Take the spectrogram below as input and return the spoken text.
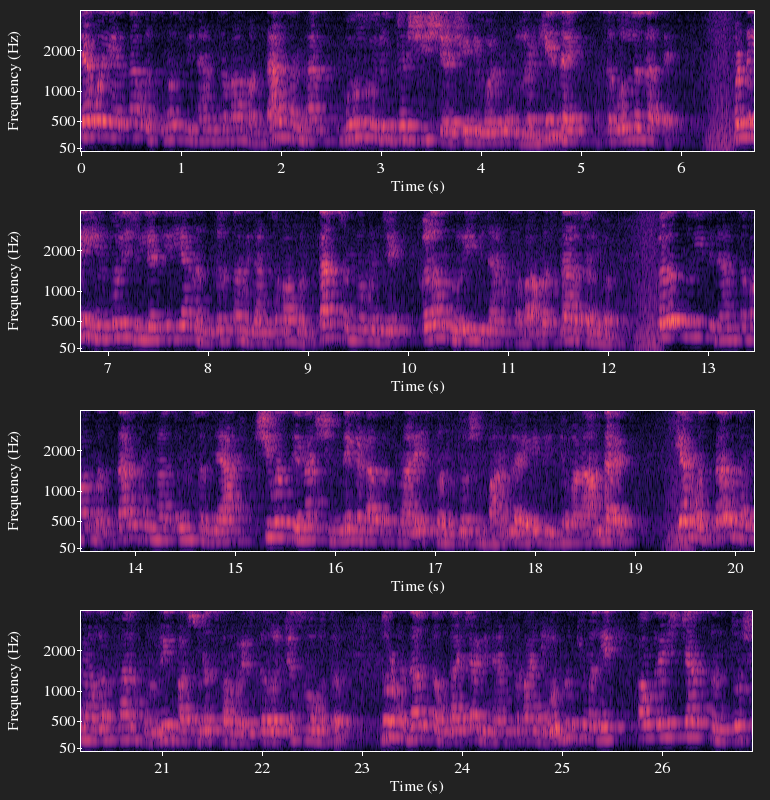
त्यामुळे यंदा वसमत विधानसभा मतदारसंघात गुरु विरुद्ध शिष्य अशी निवडणूक लढली जाईल असं बोललं जात आहे मंडळी हिंगोली जिल्ह्यातील या नंतरचा विधानसभा मतदारसंघ म्हणजे कळमनुरी विधानसभा मतदारसंघ. कळमनुरी विधानसभा मतदारसंघातून सध्या शिवसेना शिंदे गटात असणारे संतोष बांगर हे विद्यमान आमदार आहेत. या मतदारसंघावर फार पूर्वीपासूनच काँग्रेसचं वर्चस्व होतं. दोन हजार चौदाच्या विधानसभा निवडणुकीमध्ये काँग्रेसच्या संतोष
